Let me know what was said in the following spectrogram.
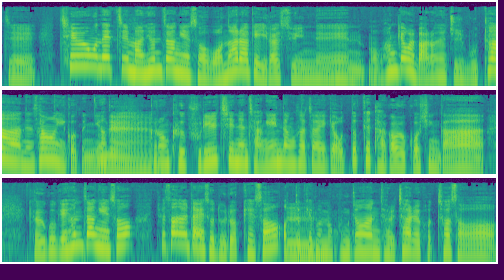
이제 채용 은 했지만 현장에서 원활하게 일할 수 있는 뭐 환경을 마련해주지 못하는 상황이거든요. 네. 그럼 그 불일치는 장애인 당사자에게 어떻게 다가올 것인가? 결국에 현장에서 최선을 다해서 노력해서 어떻게 음. 보면 공정한 절차를 거쳐서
